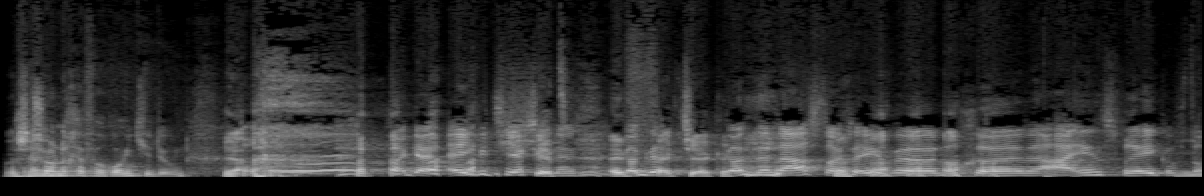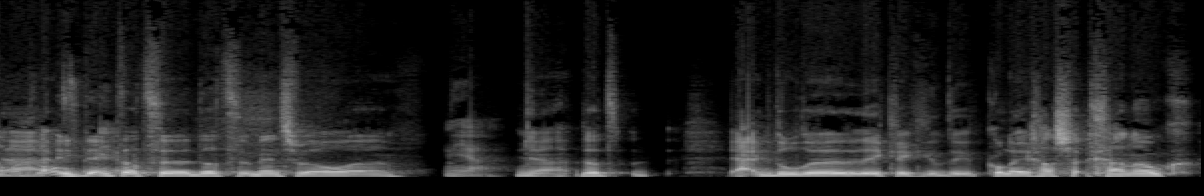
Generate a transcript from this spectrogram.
We zijn... Ik zou nog even een rondje doen. Ja. ik even checken. Shit, even fact checken. Kan ik daarnaast straks even nog uh, een A inspreken of dat nou, klopt? Ik denk dat, uh, dat mensen wel... Uh, ja. Ja, dat... Ja, ik bedoel, de, ik, ik, de collega's gaan ook,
